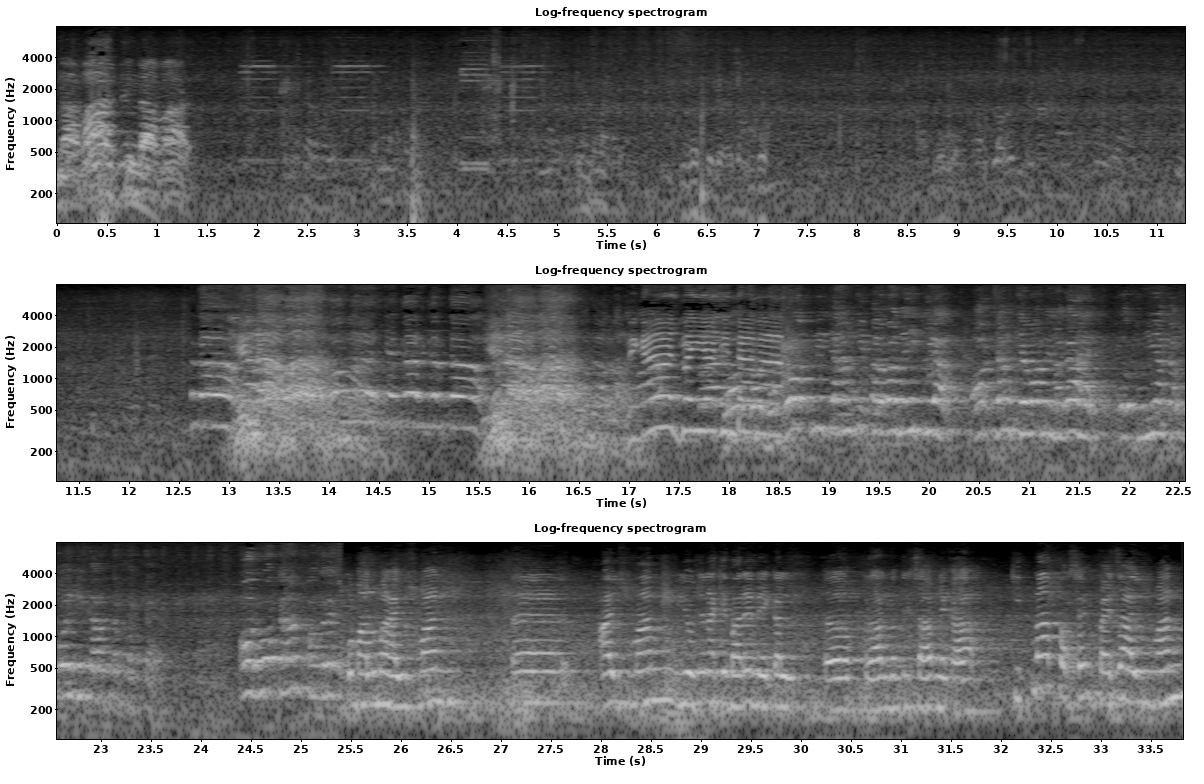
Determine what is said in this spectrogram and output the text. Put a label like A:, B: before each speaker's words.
A: जिंदाबाद जिंदाबाद।
B: कार्यकर्ता
C: विकास भैया जिंदाबाद।
B: जो अपनी जान की परवाह नहीं किया और जन सेवा में लगा है वो दुनिया का कोई भी काम कर सकता है। और वो काम कांग्रेस को मालूम है आयुष्मान आयुष्मान योजना के बारे में कल प्रधानमंत्री साहब ने कहा, कितना परसेंट पैसा आयुष्मान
